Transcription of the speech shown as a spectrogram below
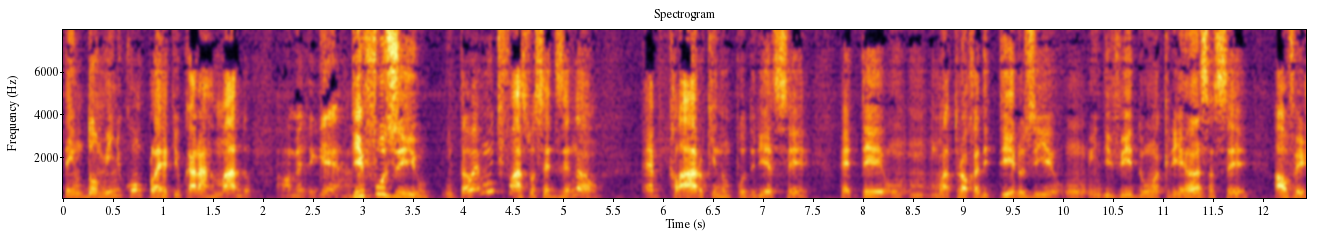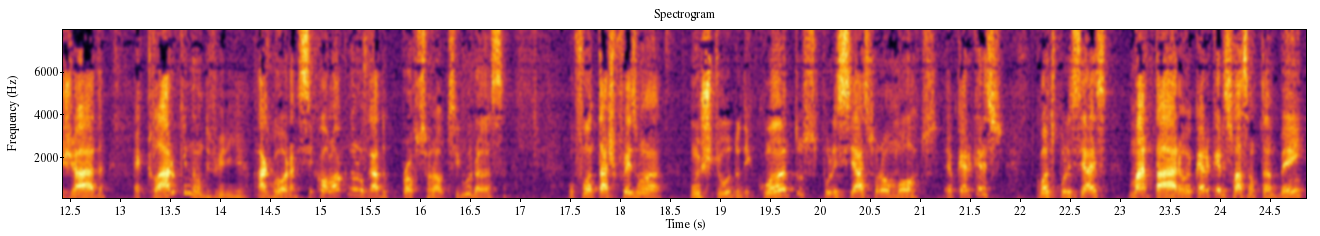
tem um domínio completo, e o cara armado de, guerra. de fuzil. Então é muito fácil você dizer, não, é claro que não poderia ser é, ter um, um, uma troca de tiros e um indivíduo, uma criança ser alvejada. É claro que não deveria. Agora, se coloca no lugar do profissional de segurança. O Fantástico fez uma, um estudo de quantos policiais foram mortos. Eu quero que eles. Quantos policiais mataram. Eu quero que eles façam também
